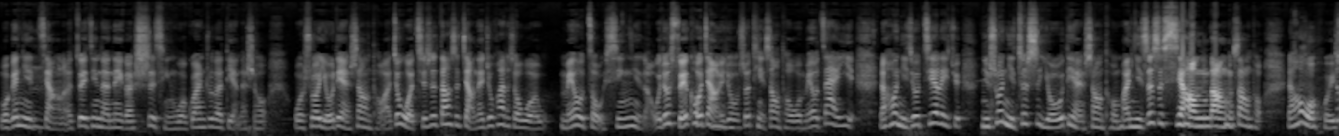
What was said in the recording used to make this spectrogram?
我跟你讲了最近的那个事情，我关注的点的时候，我说有点上头啊。就我其实当时讲那句话的时候，我没有走心，你知道，我就随口讲一句，我说挺上头，我没有在意。然后你就接了一句，你说你这是有点上头吗？你这是相当上头。然后我回去。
